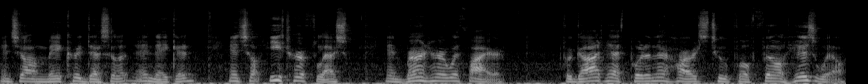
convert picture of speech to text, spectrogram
and shall make her desolate and naked, and shall eat her flesh, and burn her with fire. For God hath put in their hearts to fulfill his will,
